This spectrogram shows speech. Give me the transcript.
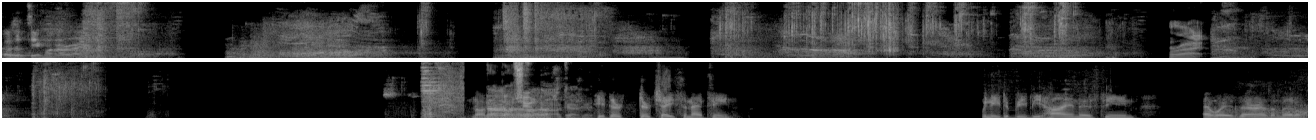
There's a team on our right. All right. No, no, No, no, don't no, shoot. no, No, no. okay, okay. He, they're they're chasing that team. We need to be behind this team. That way they're in the middle.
